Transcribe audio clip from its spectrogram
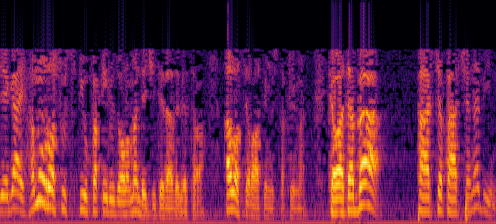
جێگای هەموو ڕسوسپی و فەقیر و دەوڵەمەندێکی تێدا دەبێتەوە. ئەوە سراتی مستقیمە کەواتە با پارچە پارچە نەبین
